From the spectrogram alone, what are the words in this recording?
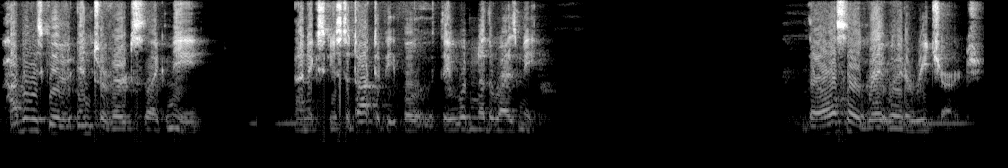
Hobbies give introverts like me an excuse to talk to people they wouldn't otherwise meet. They're also a great way to recharge.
